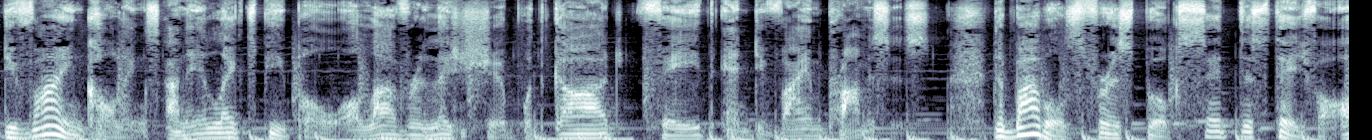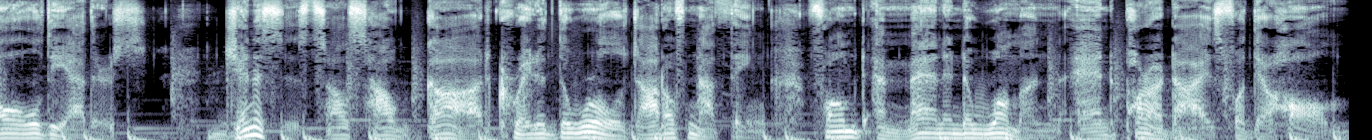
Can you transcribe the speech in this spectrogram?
divine callings, and elect people, a love relationship with God, faith, and divine promises. The Bible's first book set the stage for all the others. Genesis tells how God created the world out of nothing, formed a man and a woman and paradise for their home,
